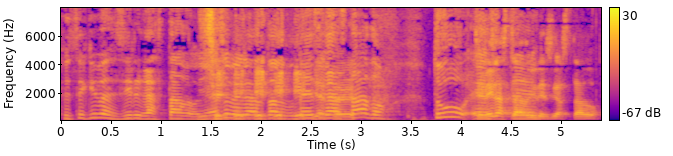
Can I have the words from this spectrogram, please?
Pensé que iba a decir gastado, ya Sí, se ve gastado, ya se ve. desgastado. Tú, Se ve este, gastado y desgastado.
